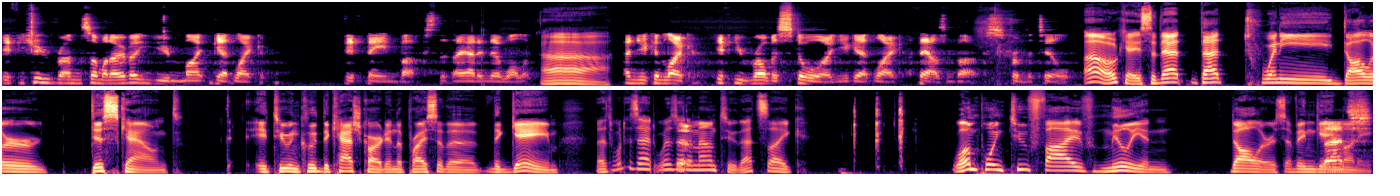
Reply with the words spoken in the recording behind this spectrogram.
if you run someone over, you might get like fifteen bucks that they had in their wallet, Ah. and you can like if you rob a store, you get like a thousand bucks from the till. Oh, okay. So that that twenty dollar discount it, to include the cash card in the price of the the game. That's what does that what does that amount to? That's like one point two five million dollars of in-game That's- money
